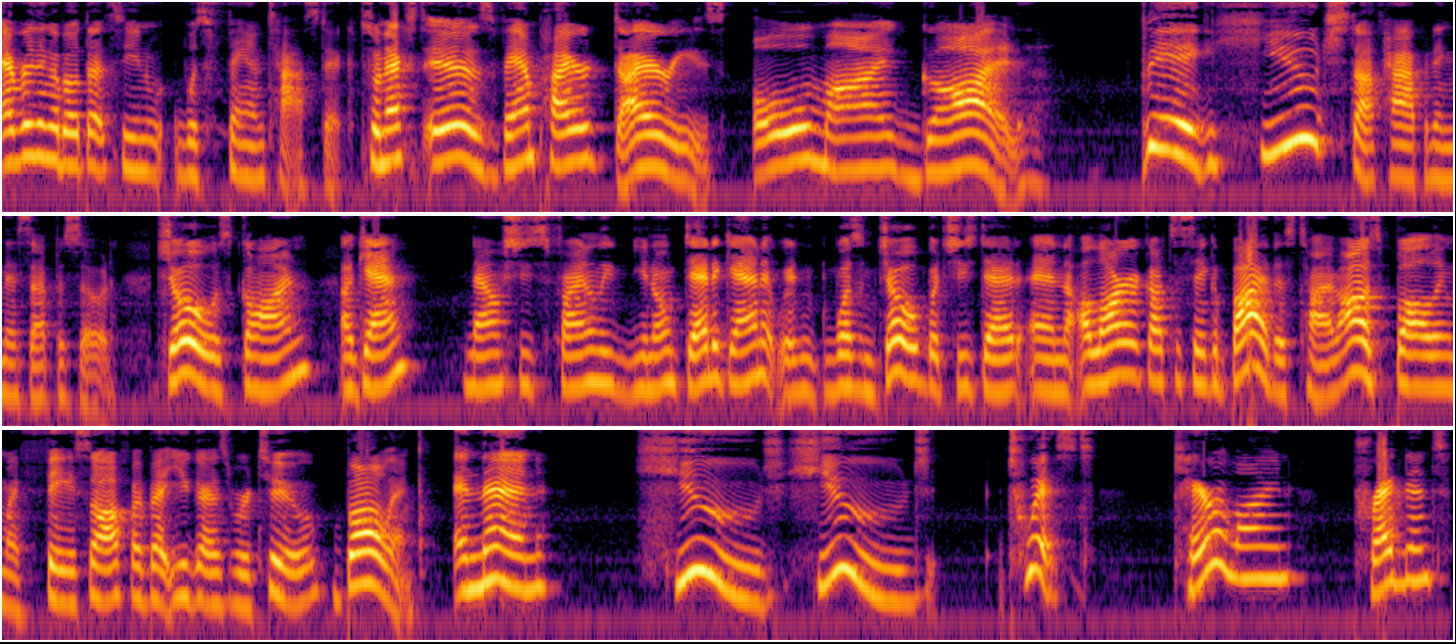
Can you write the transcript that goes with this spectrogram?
Everything about that scene was fantastic. So, next is Vampire Diaries. Oh my god big, huge stuff happening this episode. Jo's gone again. Now she's finally, you know, dead again. It wasn't Jo, but she's dead. And Alaric got to say goodbye this time. I was bawling my face off. I bet you guys were too. Bawling. And then, huge, huge twist. Caroline pregnant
